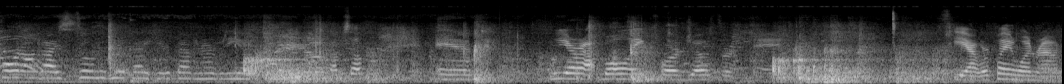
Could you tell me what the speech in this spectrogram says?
Going on guys? Still the new guy here back in our video. Up. And we are at bowling for Joe's birthday. Yeah, we're playing one round.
